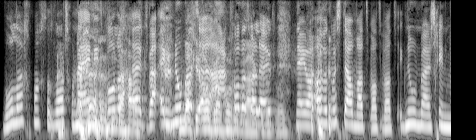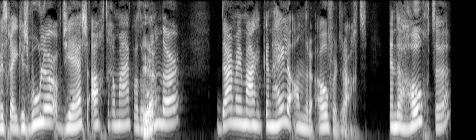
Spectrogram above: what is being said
wollig, mag dat woord? Nee, niet wollig. Nou, ik, ik noem het. ah, ik vond het wel leuk. Nee, maar of ik mijn stem wat, wat, wat, ik noem het misschien misschien zwoeler of jazzachtiger maak, wat Ja. ronder. Daarmee maak ik een hele andere overdracht. En de hoogte,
